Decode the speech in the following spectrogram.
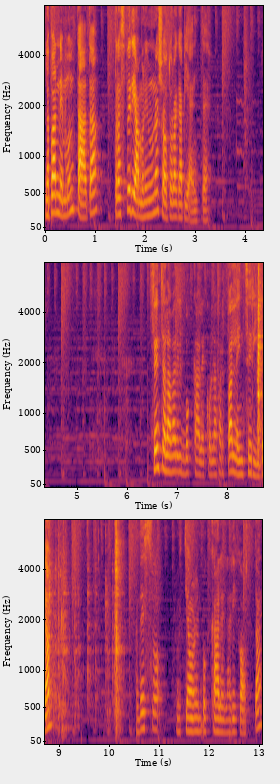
La panna è montata, trasferiamola in una ciotola capiente. Senza lavare il boccale con la farfalla inserita, adesso mettiamo nel boccale la ricotta,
